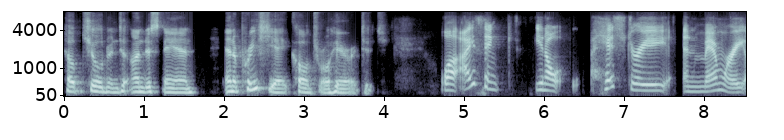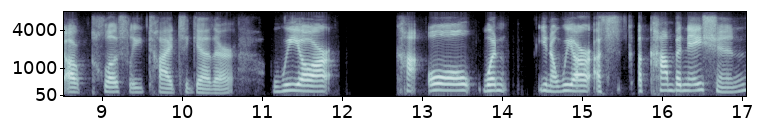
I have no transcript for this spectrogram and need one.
help children to understand and appreciate cultural heritage? Well i think you know history and memory are closely tied together. We are all when you know we are a, a combination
